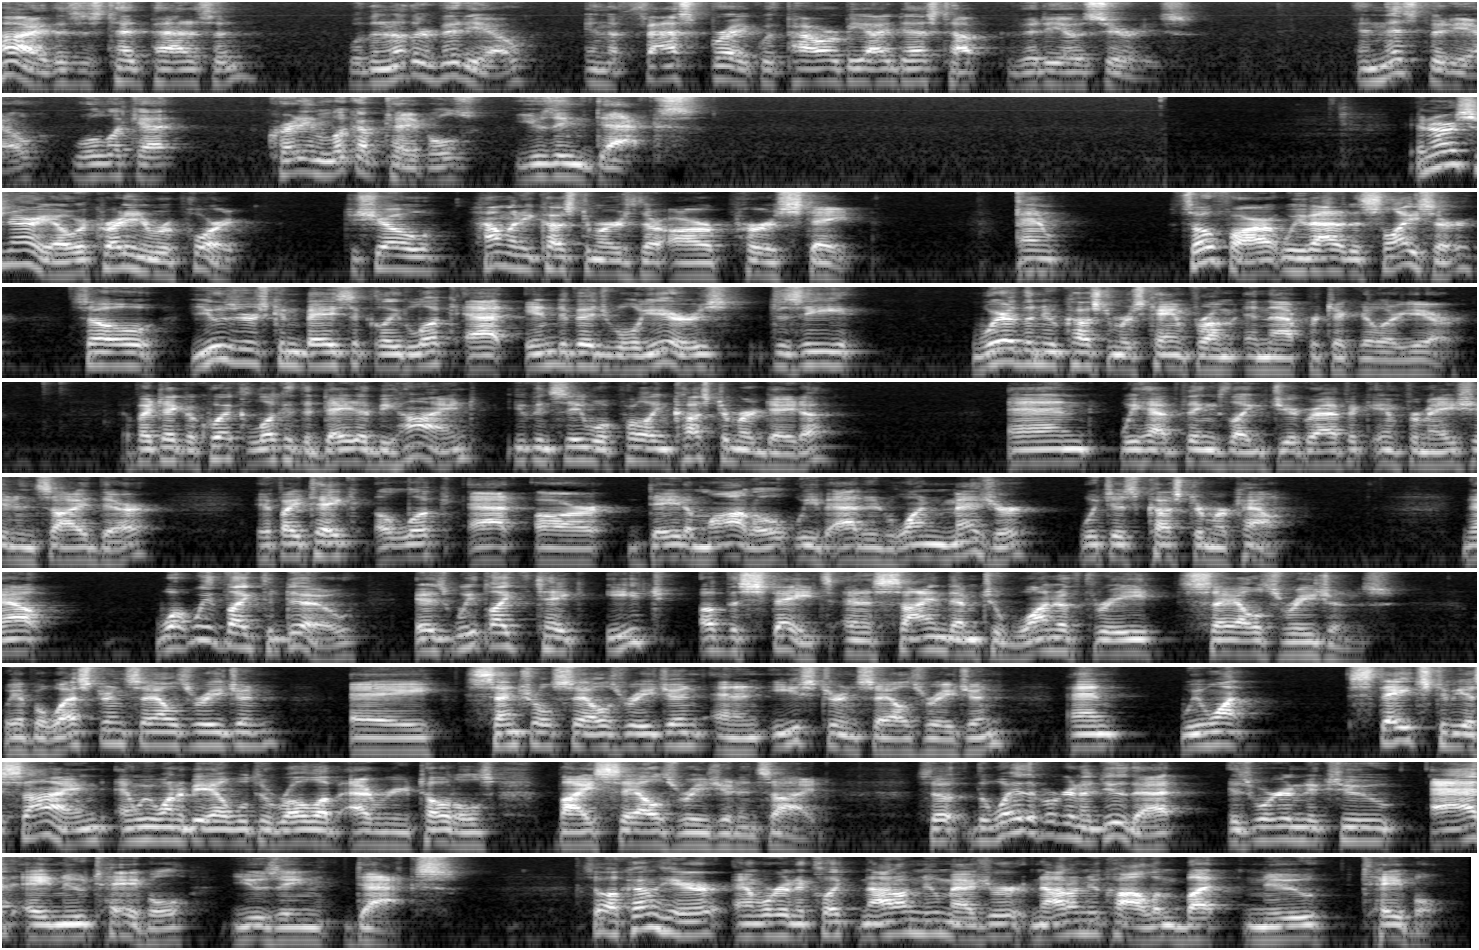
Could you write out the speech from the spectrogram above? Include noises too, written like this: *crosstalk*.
Hi, this is Ted Pattison with another video in the Fast Break with Power BI Desktop video series. In this video, we'll look at creating lookup tables using DAX. In our scenario, we're creating a report to show how many customers there are per state. And so far, we've added a slicer so users can basically look at individual years to see where the new customers came from in that particular year. If I take a quick look at the data behind, you can see we're pulling customer data and we have things like geographic information inside there. If I take a look at our data model, we've added one measure, which is customer count. Now, what we'd like to do is we'd like to take each of the states and assign them to one of three sales regions. We have a western sales region, a central sales region, and an eastern sales region, and we want states to be assigned, and we want to be able to roll up aggregate totals by sales region inside. So the way that we're going to do that is we're going to add a new table using DAX. So I'll come here and we're going to click not on new measure, not on new column, but new table.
